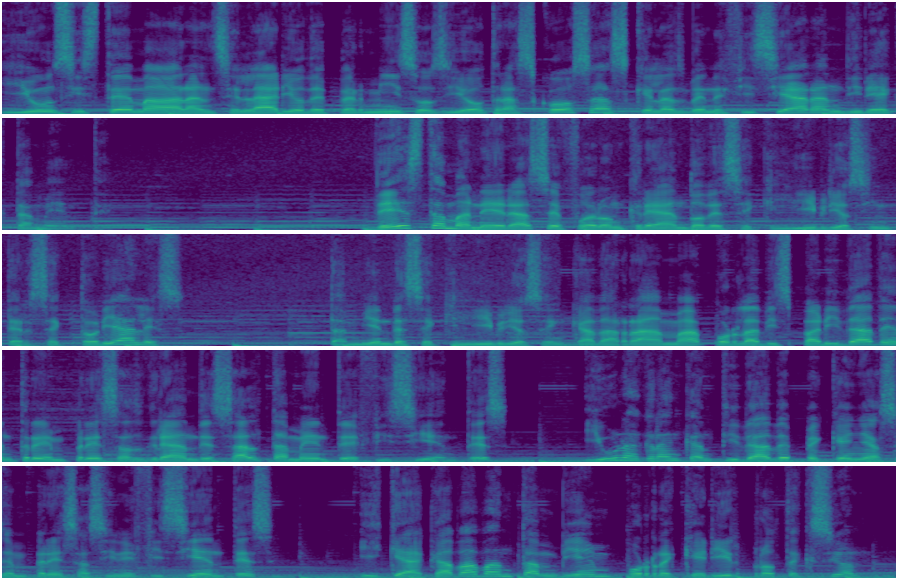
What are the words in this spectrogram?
y un sistema arancelario de permisos y otras cosas que las beneficiaran directamente. De esta manera se fueron creando desequilibrios intersectoriales, también desequilibrios en cada rama por la disparidad entre empresas grandes altamente eficientes y una gran cantidad de pequeñas empresas ineficientes y que acababan también por requerir protección.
